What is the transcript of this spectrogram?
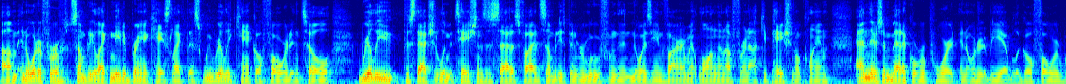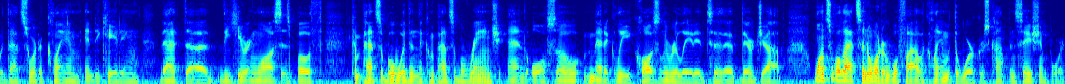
Um, in order for somebody like me to bring a case like this, we really can't go forward until really the statute of limitations is satisfied, somebody's been removed from the noisy environment long enough for an occupational claim, and there's a medical report in order to be able to go forward with that sort of claim, indicating that uh, the hearing loss is both compensable within the compensable range and also medically causally related to their job. Once all that's in order, we'll file a claim with the Workers' Compensation Board.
